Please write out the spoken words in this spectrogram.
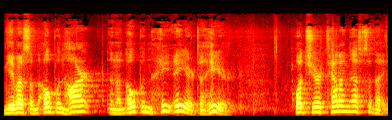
Give us an open heart and an open he- ear to hear what you're telling us today.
